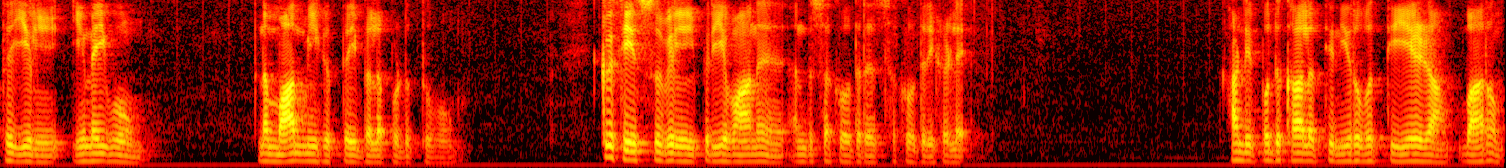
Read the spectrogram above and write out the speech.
வார்த்தையில் இணைவோம். நம் ஆன்மீகத்தை பலப்படுத்துவோம். கிறிஸ்தேசுவில் பிரியமான அன்பு சகோதர சகோதரிகளே ஆண்டின் பொது காலத்தின் இருபத்தி ஏழாம் வாரம்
